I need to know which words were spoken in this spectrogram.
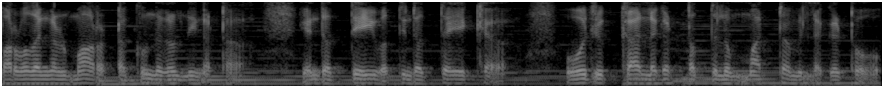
പർവതങ്ങൾ മാറട്ടെ കുന്നുകൾ നീങ്ങട്ടെ. എന്റെ ദൈവത്തിന്റെ തേക്ക് ഒരു കാലഘട്ടത്തിലും മാറ്റമില്ല കേട്ടോ.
